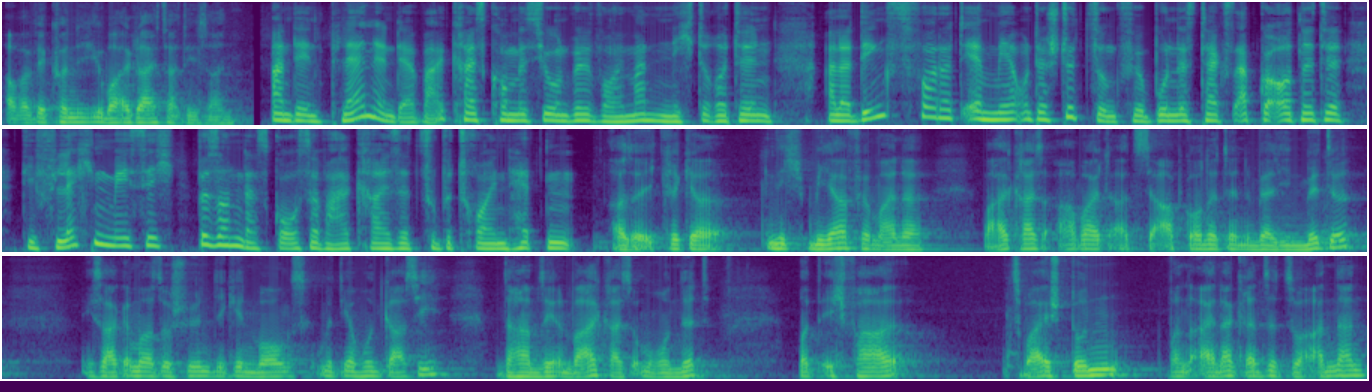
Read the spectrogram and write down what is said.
aber wir können nicht überall gleichzeitig sein. An den Plänen der Wahlkreiskommission will Wollmann nicht rütteln. Allerdings fordert er mehr Unterstützung für Bundestagsabgeordnete, die flächenmäßig besonders große Wahlkreise zu betreuen hätten. Also ich kriege ja nicht mehr für meine Wahlkreisarbeit als der Abgeordnete in Berlin Mitte. Ich sage immer so schön, die gehen morgens mit ihrem Hund Gassi und da haben sie ihren Wahlkreis umrundet. Und ich fahre zwei Stunden von einer Grenze zur anderen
